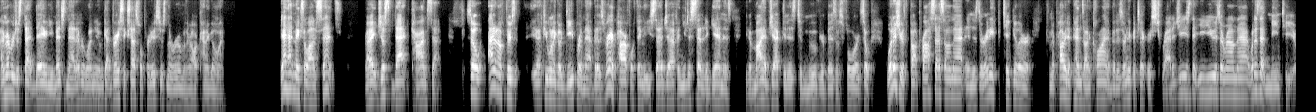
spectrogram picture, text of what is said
I mm. remember just that day when you mentioned that, everyone, you know, we've got very successful producers in the room and they're all kind of going, yeah, that makes a lot of sense, right? Just that concept. So I don't know if there's, if you want to go deeper in that, but it was a very powerful thing that you said, Jeff, and you just said it again is, you know, my objective is to move your business forward. So what is your thought process on that? And is there any particular, and it probably depends on client, but is there any particular strategies that you use around that? What does that mean to you?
